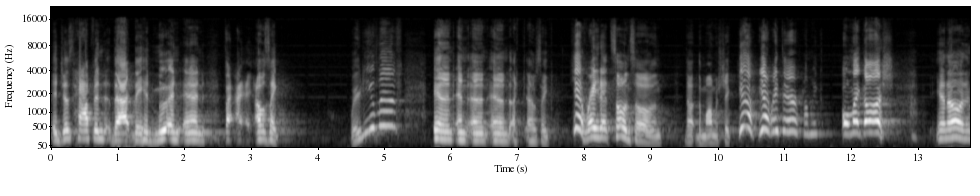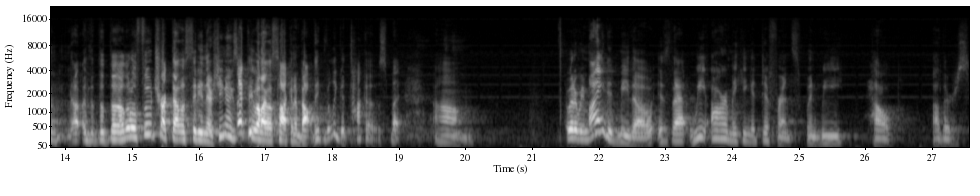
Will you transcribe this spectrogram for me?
It just happened that they had moved, and, and I, I was like, Where do you live? And, and, and, and I was like, Yeah, right at so and so. And the mom was shaking, Yeah, yeah, right there. I'm like, Oh my gosh you know, and uh, the, the, little food truck that was sitting there, she knew exactly what I was talking about. They had really good tacos. But um, what it reminded me, though, is that we are making a difference when we help others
